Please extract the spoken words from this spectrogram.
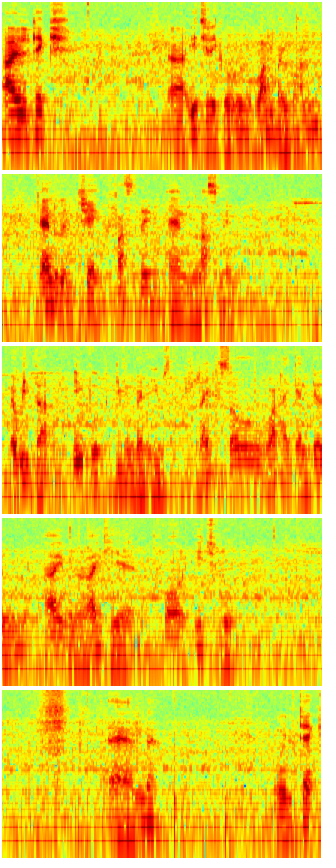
I'll take uh, each record one by one and we'll check first name and last name uh, with the input given by the user right? So what I can do I will write here for each loop. And we'll take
